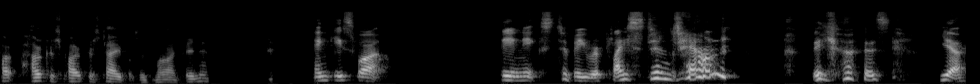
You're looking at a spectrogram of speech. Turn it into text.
ho- hocus pocus tables, in my opinion. And guess what? They're next to be replaced in town because, yeah,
